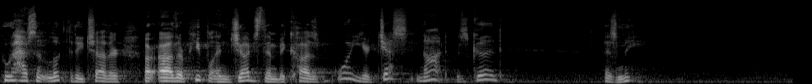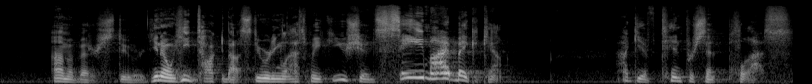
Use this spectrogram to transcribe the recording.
Who hasn't looked at each other or other people and judged them because, boy, you're just not as good as me? I'm a better steward. You know, he talked about stewarding last week. You should see my bank account. I give 10% plus.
